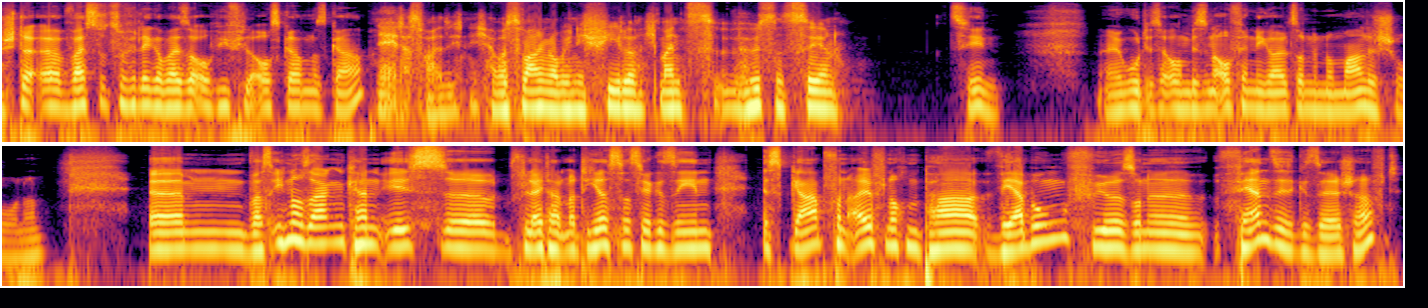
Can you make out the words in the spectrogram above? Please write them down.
St äh, weißt du zufälligerweise auch, wie viele Ausgaben es gab? Nee, das weiß ich nicht. Aber es waren, glaube ich, nicht viele. Ich meine höchstens zehn. Zehn. Na gut, ist ja auch ein bisschen aufwendiger als so eine normale Show, ne? Ähm, was ich noch sagen kann, ist, äh, vielleicht hat Matthias das ja gesehen, es gab von Alf noch ein paar Werbung für so eine Fernsehgesellschaft.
